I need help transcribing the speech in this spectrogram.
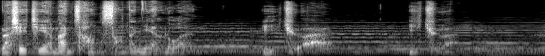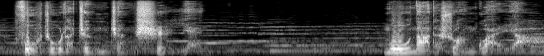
那些结满沧桑的年轮，一圈。一圈，付诸了铮铮誓言。木讷的双拐呀，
